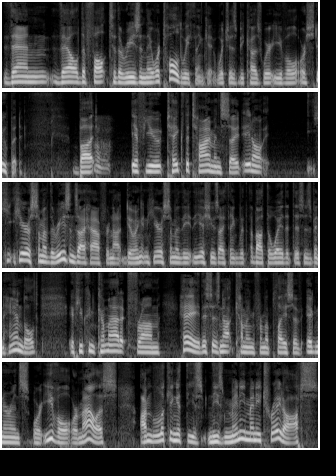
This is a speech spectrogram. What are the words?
then they'll default to the reason they were told we think it, which is because we're evil or stupid. But hmm. if you take the time and say, you know, here are some of the reasons I have for not doing it, and here are some of the, the issues I think with about the way that this has been handled. If you can come at it from, hey, this is not coming from a place of ignorance or evil or malice. I'm looking at these these many many trade offs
